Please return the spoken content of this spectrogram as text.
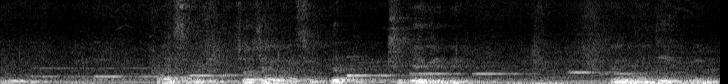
그 프랑스를 전시하러 갔을 때 특유의 그림이에요. 여러분 이제 그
